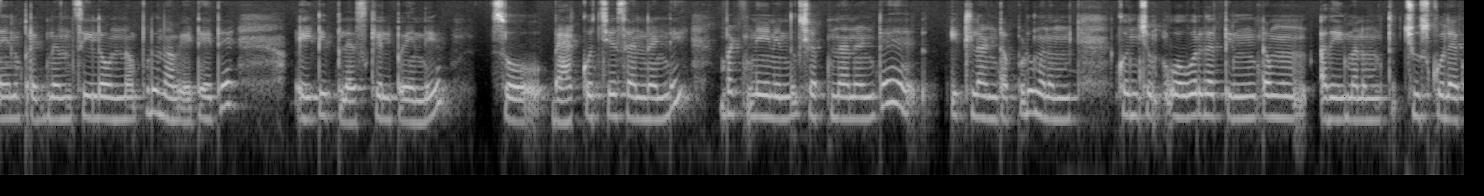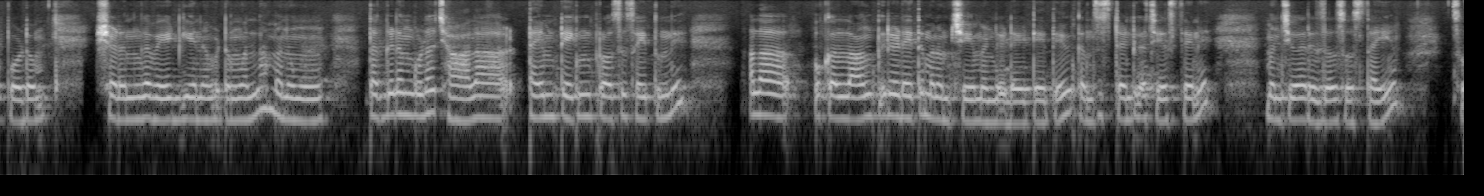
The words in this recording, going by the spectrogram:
నేను ప్రెగ్నెన్సీలో ఉన్నప్పుడు నా వెయిట్ అయితే ఎయిటీ ప్లస్కి వెళ్ళిపోయింది. సో బ్యాక్ వచ్చేసానండి బట్ నేను ఎందుకు చెప్తున్నానంటే ఇట్లాంటప్పుడు మనం కొంచెం ఓవర్గా తినటం అది మనం చూసుకోలేకపోవడం సడన్గా వెయిట్ గెయిన్ అవ్వటం వల్ల మనము తగ్గడం కూడా చాలా టైం టేకింగ్ ప్రాసెస్ అవుతుంది అలా ఒక లాంగ్ పీరియడ్ అయితే మనం చేయమండి. డైట్ అయితే కన్సిస్టెంట్గా చేస్తేనే మంచిగా రిజల్ట్స్ వస్తాయి. సో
